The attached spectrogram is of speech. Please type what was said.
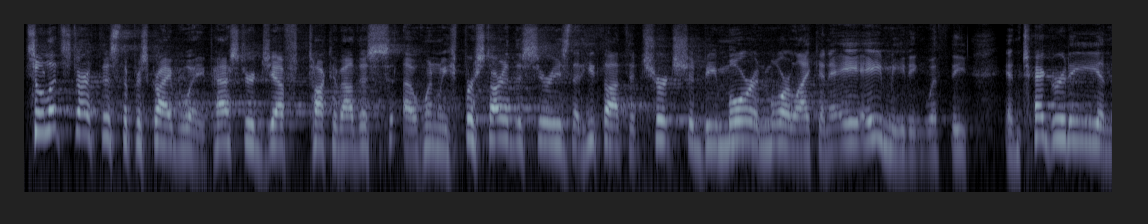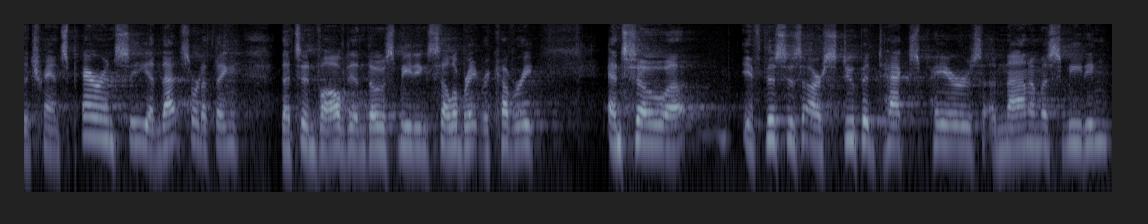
So let's start this the prescribed way. Pastor Jeff talked about this uh, when we first started this series that he thought that church should be more and more like an AA meeting with the integrity and the transparency and that sort of thing that's involved in those meetings, Celebrate Recovery. And so, uh, if this is our Stupid Taxpayers Anonymous meeting,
